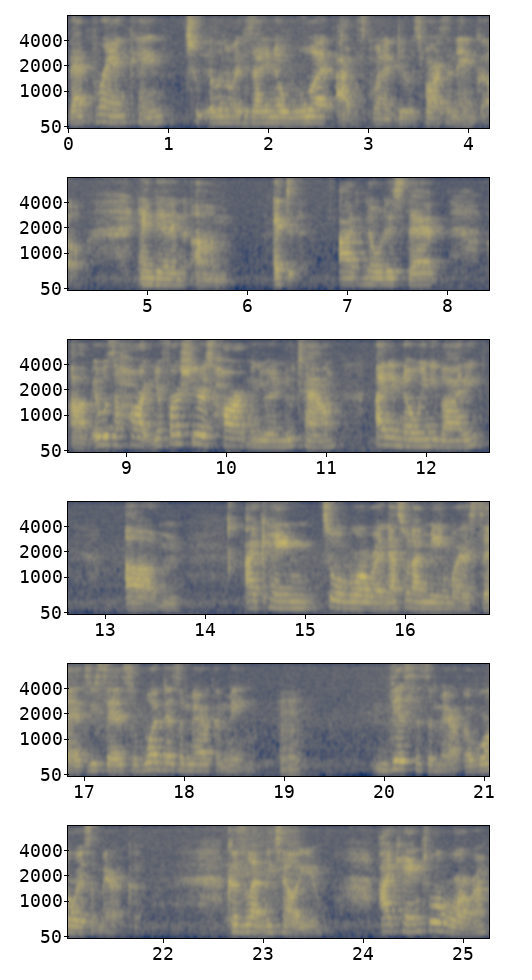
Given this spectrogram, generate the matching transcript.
That brand came to Illinois because I didn't know what I was going to do as far as the name go. And then um, at, I've noticed that um, it was a hard. Your first year is hard when you're in a new town. I didn't know anybody. Um, I came to Aurora, and that's what I mean where it says, he says, what does America mean? Mm-hmm. This is America. Aurora is America. Because let me tell you, I came to Aurora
